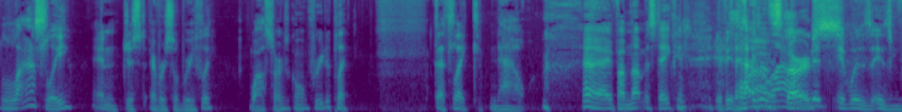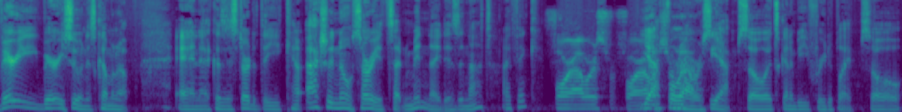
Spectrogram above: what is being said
Lastly, and just ever so briefly, WildStar is going free to play. That's like now, if I'm not mistaken. If it hasn't started, hours. it was is very very soon. It's coming up, and because it started the count. Actually, no, sorry, it's at midnight, is it not? I think. Four hours for four hours. Yeah, from four now. hours. Yeah, so it's going to be free to play. So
